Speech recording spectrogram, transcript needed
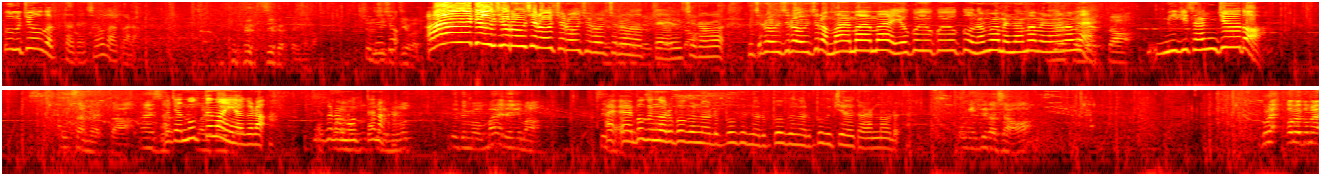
僕長だったでしょだから。強かった今。あー、じゃあ後ろ後ろ後ろ後ろ後ろだって。後ろ、後ろ後ろ後ろ、前前前、横横横、斜め斜めや斜め。ったやった。右30奥さんもやった。ナイス。度。あ、じゃあ乗ってないやがぐら。やぐら乗ってない。でも前で今はい、はい、僕乗る僕乗る僕乗る僕乗る僕強いから乗る。オッケー出たしたごめんごめんごめん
